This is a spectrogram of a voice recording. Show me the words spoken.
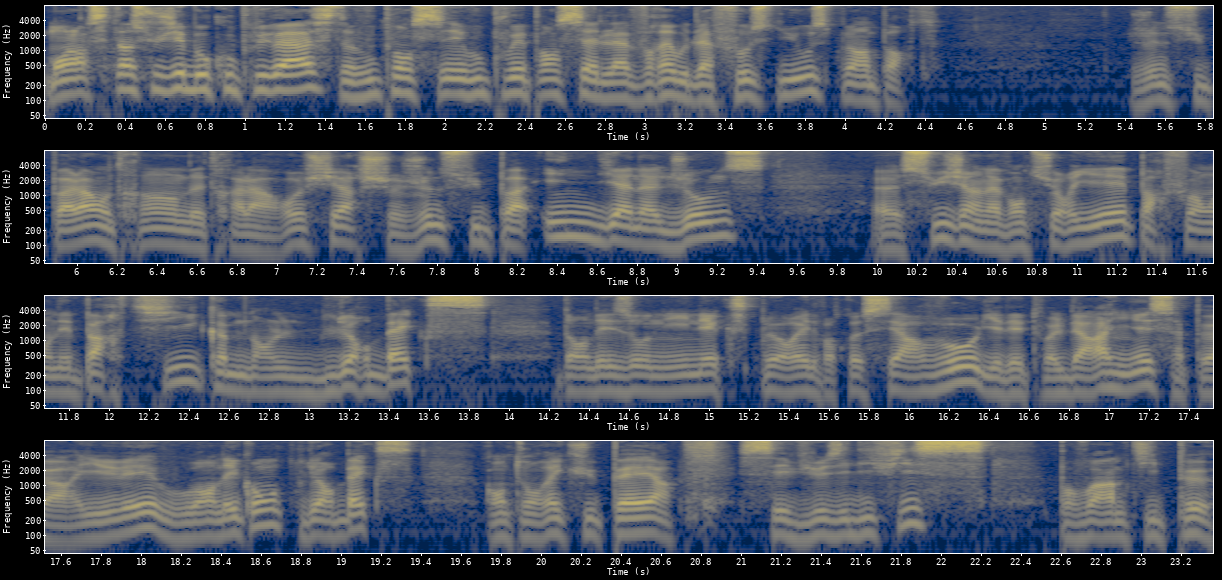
Bon alors c'est un sujet beaucoup plus vaste, vous pouvez penser à de la vraie ou de la fausse news, peu importe. Je ne suis pas là en train d'être à la recherche. Je ne suis pas Indiana Jones. Euh, Suis-je un aventurier? Parfois on est parti, comme dans l'urbex, dans des zones inexplorées de votre cerveau. Il y a des toiles d'araignée, ça peut arriver. Vous vous rendez compte? L'urbex, quand on récupère ces vieux édifices, pour voir un petit peu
